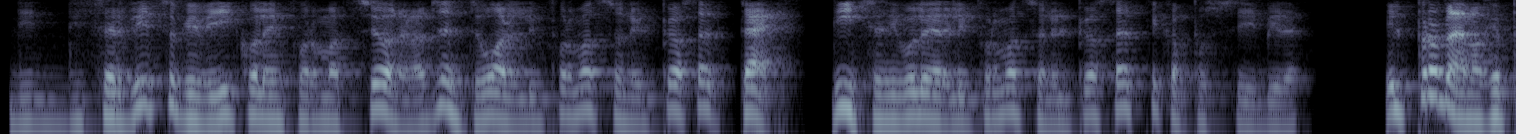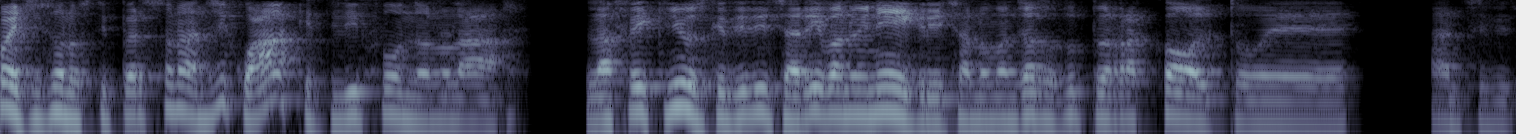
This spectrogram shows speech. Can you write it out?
Di, di servizio che veicola informazione. La gente vuole l'informazione il più asettica. Cioè, dice di volere l'informazione il più asettica possibile. Il problema è che poi ci sono sti personaggi qua che ti diffondono la, la fake news che ti dice arrivano i negri, ci hanno mangiato tutto il raccolto e... Anzi,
